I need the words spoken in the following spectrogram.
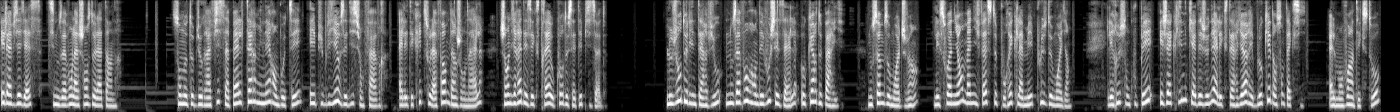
et la vieillesse, si nous avons la chance de l'atteindre. Son autobiographie s'appelle Terminer en beauté et est publiée aux éditions Favre. Elle est écrite sous la forme d'un journal. J'en lirai des extraits au cours de cet épisode. Le jour de l'interview, nous avons rendez-vous chez elle, au cœur de Paris. Nous sommes au mois de juin. Les soignants manifestent pour réclamer plus de moyens. Les rues sont coupées et Jacqueline, qui a déjeuné à l'extérieur, est bloquée dans son taxi. Elle m'envoie un texto.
